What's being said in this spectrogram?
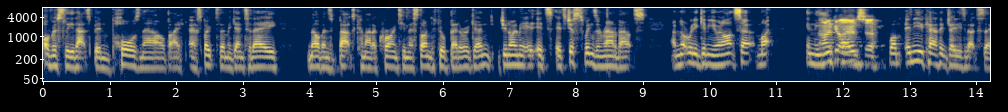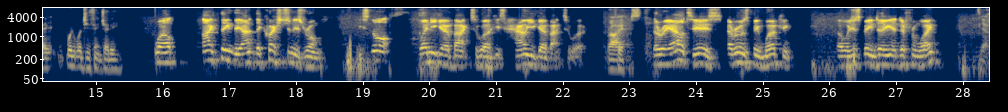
Obviously, that's been paused now, but I, I spoke to them again today. Melbourne's about to come out of quarantine. They're starting to feel better again. Do you know what I mean? It, it's it's just swings and roundabouts. I'm not really giving you an answer. My in the I've UK, got an answer. well, in the UK, I think JD's about to say. What, what do you think, JD? Well, I think the the question is wrong. It's not when you go back to work; it's how you go back to work. Right. The reality is, everyone's been working, but we've just been doing it a different way. Yeah.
